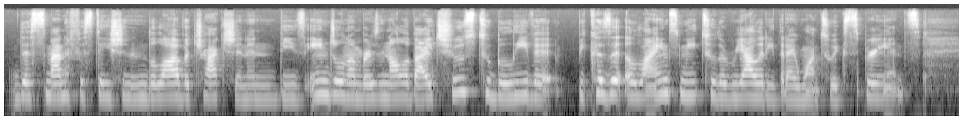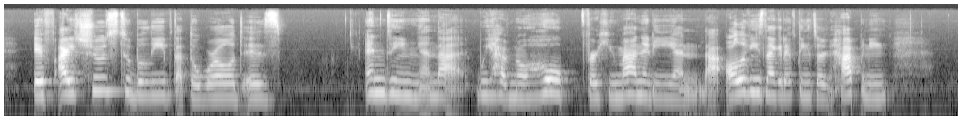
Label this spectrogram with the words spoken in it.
this manifestation and the law of attraction and these angel numbers and all of that. I choose to believe it because it aligns me to the reality that I want to experience. If I choose to believe that the world is ending and that we have no hope for humanity and that all of these negative things are happening,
